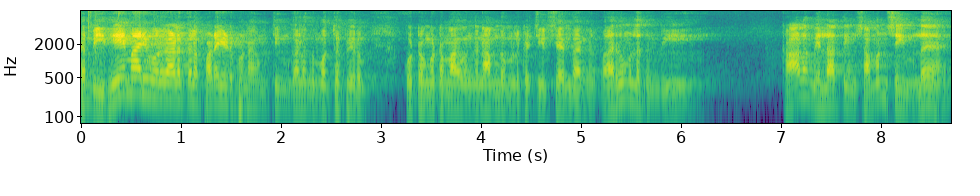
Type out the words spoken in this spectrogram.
தம்பி இதே மாதிரி ஒரு காலத்தில் படையெடுப்பு நாங்கள் திமுக கலந்து மொத்த பேரும் கூட்டம் கூட்டமாக வந்து நாம் தமிழ் கட்சியில் சேர்ந்தார்கள். வரும்ல தம்பி. காலம் எல்லாத்தையும் சமன் செய்யும்ல.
